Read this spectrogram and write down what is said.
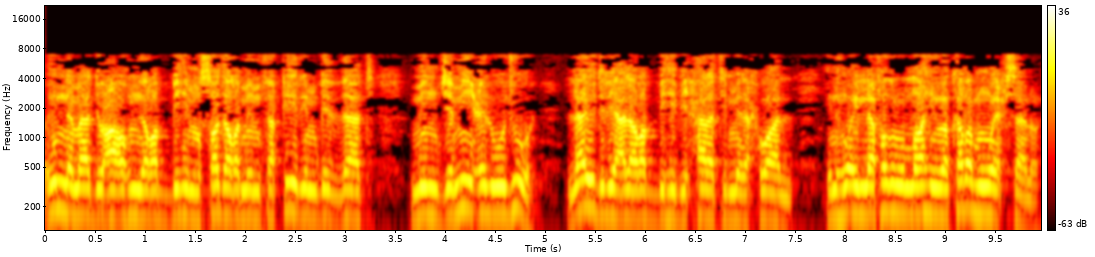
وإنما دعاؤهم لربهم صدر من فقير بالذات من جميع الوجوه لا يدلي على ربه بحالة من الأحوال إن هو إلا فضل الله وكرمه وإحسانه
